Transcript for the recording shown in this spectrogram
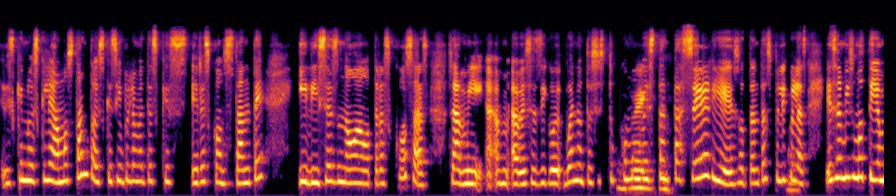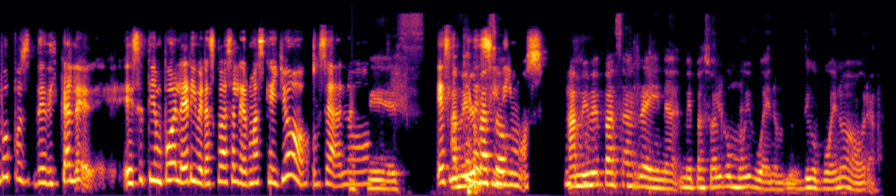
Es que no es que leamos tanto, es que simplemente es que es- eres constante y dices no a otras cosas. O sea, a mí a, a veces digo, bueno, entonces tú cómo ves Correcto. tantas series o tantas películas? Ese mismo tiempo, pues dedícale ese tiempo a leer y verás que vas a leer más que yo. O sea, no, es. es A lo mí que me pasó, decidimos. a mí me pasa, Reina, me pasó algo muy bueno, digo bueno ahora,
